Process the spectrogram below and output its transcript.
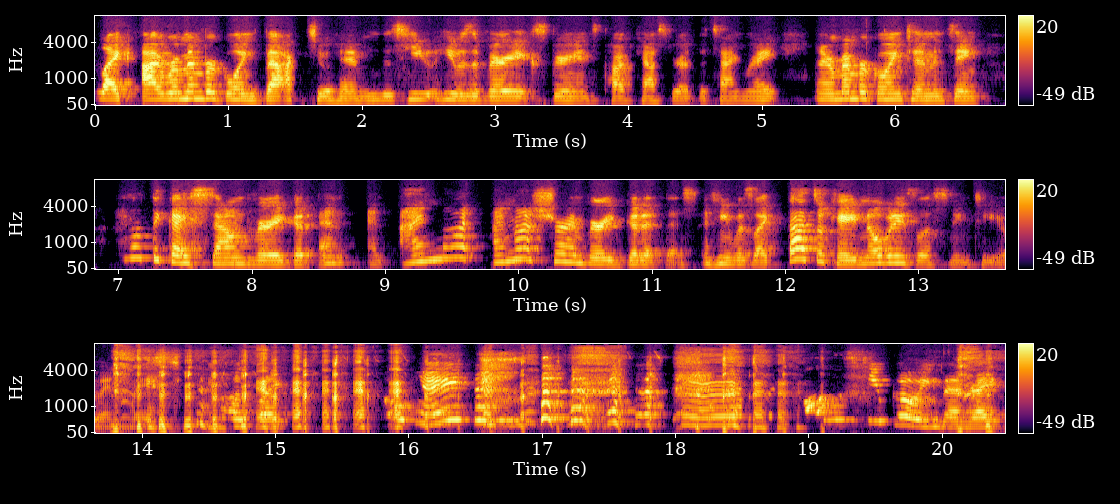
like I remember going back to him because he he was a very experienced podcaster at the time, right? And I remember going to him and saying, I don't think I sound very good and and I'm not I'm not sure I'm very good at this. And he was like, That's okay. Nobody's listening to you anyways. I was like, okay. I'll just keep going then, right?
